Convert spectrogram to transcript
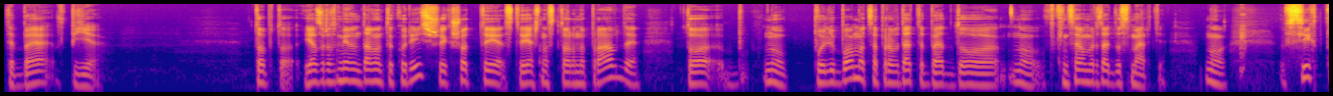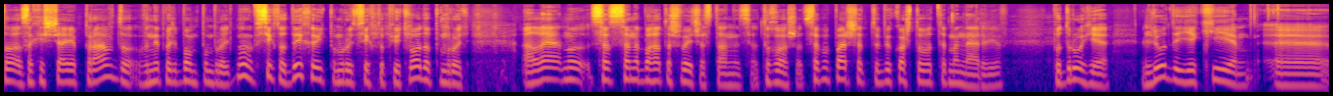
тебе вб'є. Тобто, я зрозумів недавно таку річ, що якщо ти стоїш на сторону правди, то ну, по-любому це приведе тебе до ну, в кінцевому результаті до смерті. Ну, всі, хто захищає правду, вони по-любому помруть. Ну, всі, хто дихають, помруть, всі, хто п'ють воду, помруть. Але ну, це це набагато швидше станеться. Того що це, по-перше, тобі коштуватиме нервів. По-друге, люди, які е,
